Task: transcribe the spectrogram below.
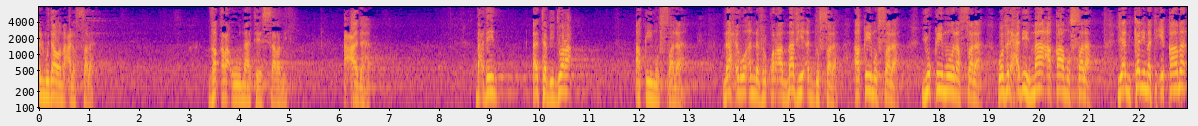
المداومة على الصلاة. فاقرأوا ما تيسر منه. أعادها. بعدين أتى بجرع أقيموا الصلاة. لاحظوا أن في القرآن ما فيه أدوا الصلاة أقيموا الصلاة يقيمون الصلاة وفي الحديث ما أقاموا الصلاة لأن كلمة إقامة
